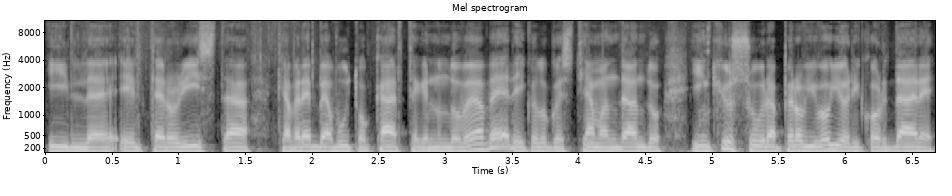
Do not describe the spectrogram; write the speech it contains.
il, il, terrorista che avrebbe avuto carte che non doveva avere. Credo che stiamo andando in chiusura, però vi voglio ricordare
